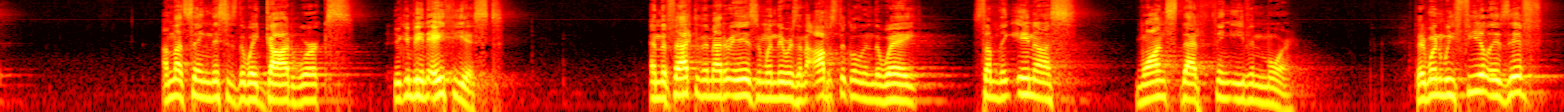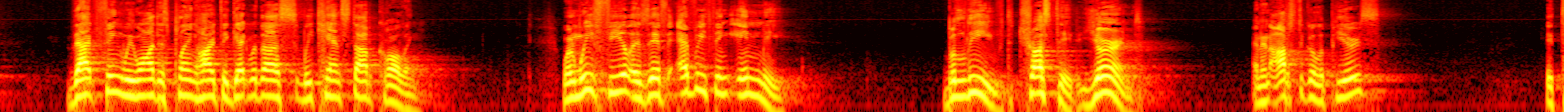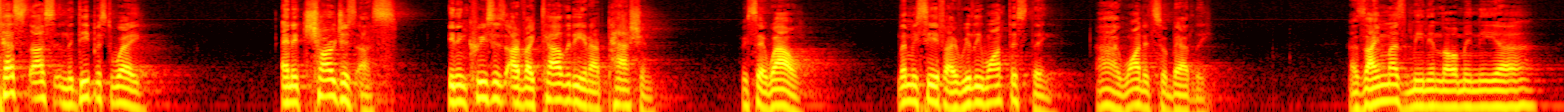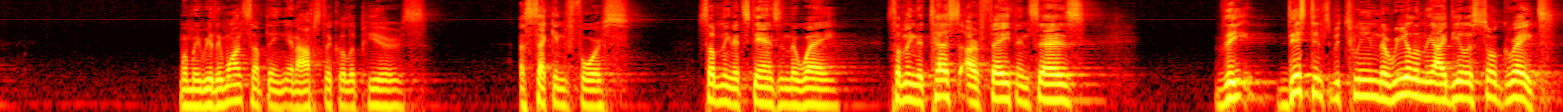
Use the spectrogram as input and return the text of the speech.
I'm not saying this is the way God works. You can be an atheist and the fact of the matter is, and when there is an obstacle in the way, something in us wants that thing even more. That when we feel as if that thing we want is playing hard to get with us, we can't stop calling. When we feel as if everything in me believed, trusted, yearned, and an obstacle appears, it tests us in the deepest way and it charges us. It increases our vitality and our passion. We say, wow, let me see if I really want this thing. Ah, I want it so badly. When we really want something, an obstacle appears, a second force, something that stands in the way, something that tests our faith and says, the distance between the real and the ideal is so great.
